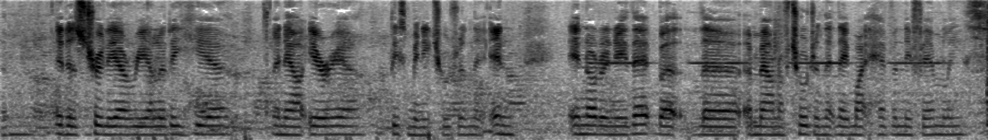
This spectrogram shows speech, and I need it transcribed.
Um, it is truly our reality here in our area. There's many children that, and and not only that, but the amount of children that they might have in their families.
